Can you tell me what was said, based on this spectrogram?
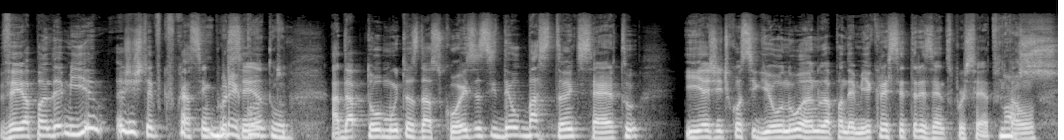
Veio a pandemia, a gente teve que ficar 100%, adaptou muitas das coisas e deu bastante certo. E a gente conseguiu, no ano da pandemia, crescer 300%. Então, Nossa.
